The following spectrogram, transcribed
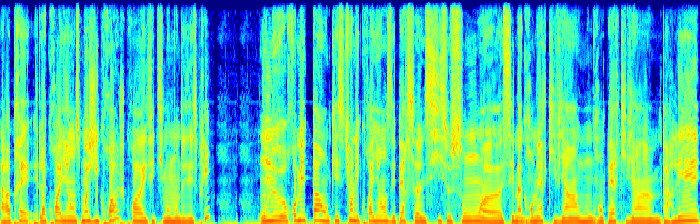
Alors après la croyance, moi j'y crois, je crois effectivement au monde des esprits. On ne remet pas en question les croyances des personnes. Si ce sont, euh, c'est ma grand-mère qui vient ou mon grand-père qui vient me parler,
